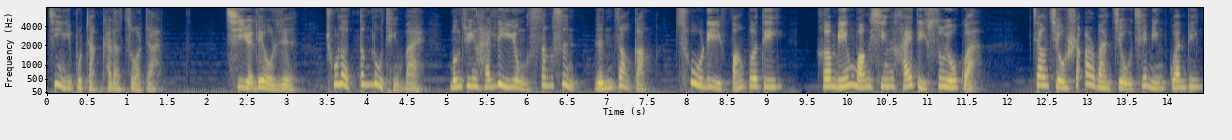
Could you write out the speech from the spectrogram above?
进一步展开了作战。七月六日，除了登陆艇外，盟军还利用桑葚人造港、醋利防波堤和冥王星海底输油管，将九十二万九千名官兵、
